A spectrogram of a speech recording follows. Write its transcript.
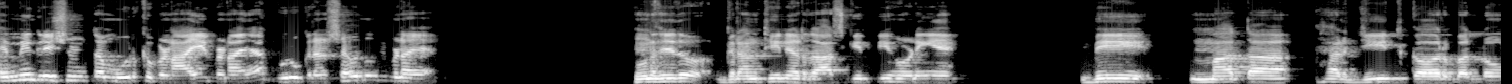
ਇਮੀਗ੍ਰੇਸ਼ਨ ਤਾਂ ਮੂਰਖ ਬਣਾਇਆ ਹੀ ਬਣਾਇਆ, ਗੁਰੂ ਗ੍ਰੰਥ ਸਾਹਿਬ ਨੂੰ ਵੀ ਬਣਾਇਆ। ਹੁਣ ਜਦੋਂ ਗ੍ਰੰਥੀ ਨੇ ਅਰਦਾਸ ਕੀਤੀ ਹੋਣੀ ਹੈ ਵੀ ਮਾਤਾ ਹਰਜੀਤ ਕੌਰ ਵੱਲੋਂ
